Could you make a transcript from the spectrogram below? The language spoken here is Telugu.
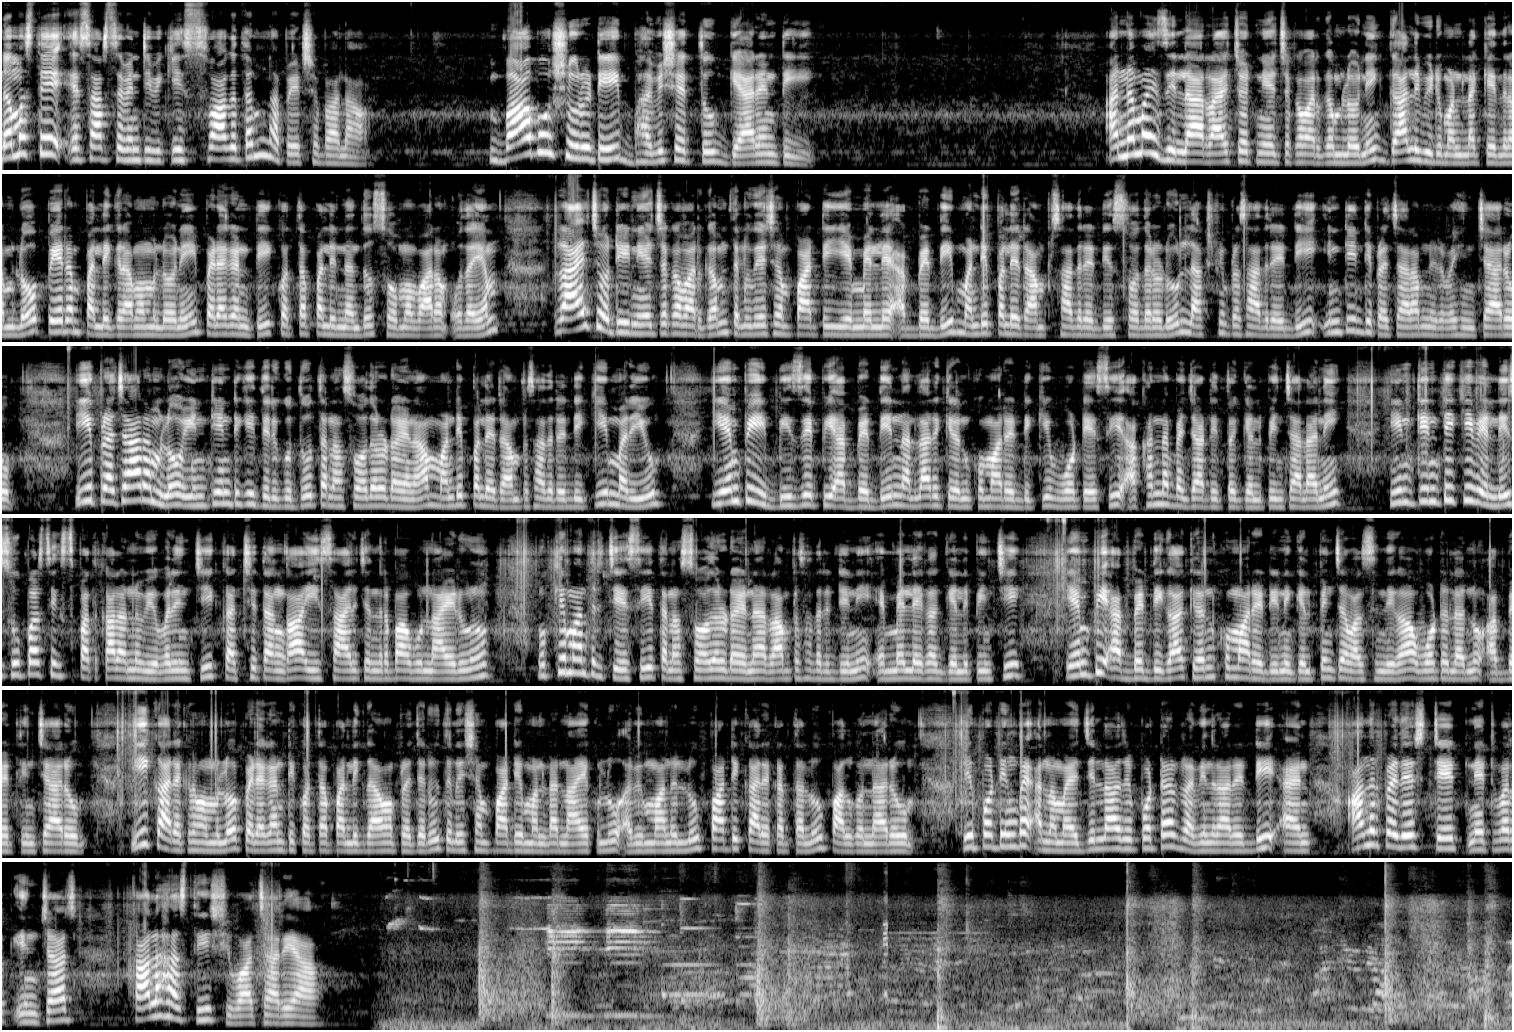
నమస్తే ఎస్ఆర్ సెవెన్ టీవీకి స్వాగతం. నా పేరు బాబు షూరిటీ భవిష్యత్తు గ్యారంటీ. అన్నమయ్య జిల్లా రాయచోట్ నియోజకవర్గంలోని గాలివీడు మండల కేంద్రంలో పేరంపల్లి గ్రామంలోని పెడగంటి కొత్తపల్లి నందు సోమవారం ఉదయం రాయచోటి నియోజకవర్గం తెలుగుదేశం పార్టీ ఎమ్మెల్యే అభ్యర్థి మండిపల్లి రామప్రసాద్ రెడ్డి సోదరుడు లక్ష్మీప్రసాద్ రెడ్డి ఇంటింటి ప్రచారం నిర్వహించారు. ఈ ప్రచారంలో ఇంటింటికి తిరుగుతూ తన సోదరుడైన మండిపల్లి రామప్రసాద్ రెడ్డికి మరియు ఎంపీ బీజేపీ అభ్యర్థి నల్లారి కిరణ్ కుమార్ రెడ్డికి ఓటేసి అఖండ మెజార్టీతో గెలిపించాలని ఇంటింటికి వెళ్ళి సూపర్ సిక్స్ పథకాలను వివరించి ఖచ్చితంగా ఈసారి చంద్రబాబు నాయుడును ముఖ్య ముఖ్యమంత్రి చేసి తన సోదరుడైన రామప్రసాద్ రెడ్డిని ఎమ్మెల్యేగా గెలిపించి ఎంపీ అభ్యర్థిగా కిరణ్ కుమార్ రెడ్డిని గెలిపించవలసిందిగా ఓటర్లను అభ్యర్థించారు. ఈ కార్యక్రమంలో పెడగంటి కొత్తపల్లి గ్రామ ప్రజలు తెలుగుదేశం పార్టీ మండల నాయకులు అభిమానులు పార్టీ కార్యకర్తలు పాల్గొన్నారు. రిపోర్టింగ్ బై అన్నమయ్య జిల్లా reporter Ravindra Reddy and Andhra Pradesh state network incharge Kalahasti Sivacharya.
